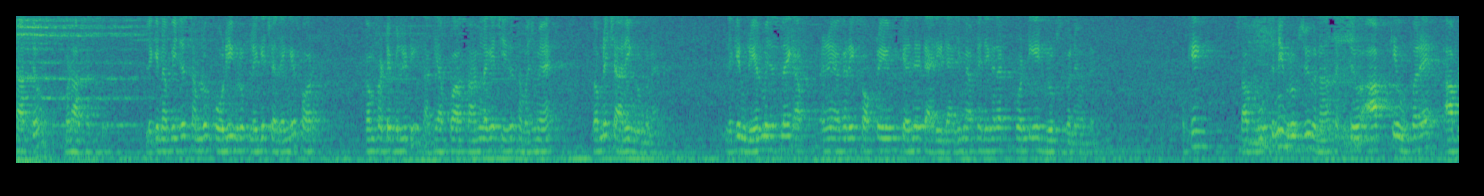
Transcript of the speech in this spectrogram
चाहते हो बढ़ा सकते हो लेकिन अभी जस्ट हम लोग फोर ही ग्रुप लेके चलेंगे फॉर कंफर्टेबिलिटी ताकि आपको आसान लगे चीज़ें समझ में आए तो हमने चार ही ग्रुप बनाए लेकिन रियल में जस्ट लाइक आपने अगर एक सॉफ्टवेयर यूज़ किया जाए टैली टैली में आपने देखा था ट्वेंटी एट ग्रुप्स बने होते हैं ओके तो आप उतने ग्रुप्स भी बना सकते हो आपके ऊपर है आप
